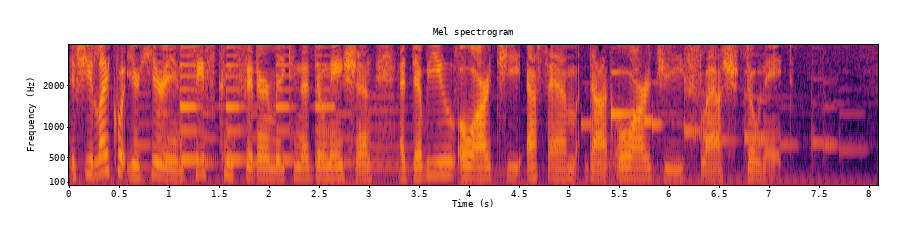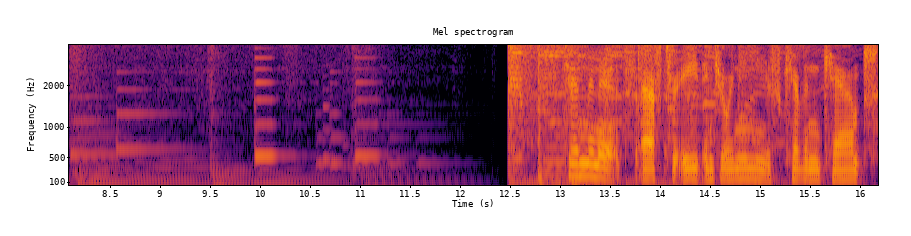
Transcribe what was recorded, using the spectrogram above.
If you like what you're hearing, please consider making a donation at wortfm.org slash donate. 10 minutes after 8, and joining me is Kevin Kamps.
